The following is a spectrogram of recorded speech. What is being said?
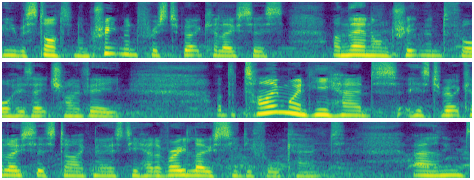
He was started on treatment for his tuberculosis and then on treatment for his HIV. At the time when he had his tuberculosis diagnosed, he had a very low CD4 count. And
